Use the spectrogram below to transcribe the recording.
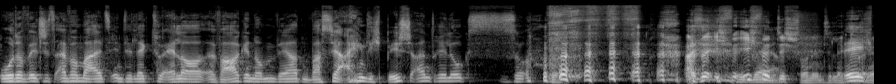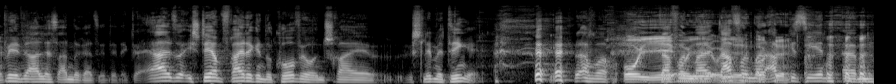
oder willst du jetzt einfach mal als Intellektueller äh, wahrgenommen werden, was ja eigentlich bist, André Lux? So. Also ich, ich finde dich schon intellektuell. Ich bin alles andere als intellektuell. Also ich stehe am Freitag in der Kurve und schreie schlimme Dinge. Aber Oh je, davon oh je, mal, oh je. davon mal Okay. abgesehen, ähm,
